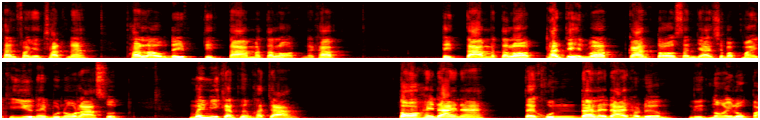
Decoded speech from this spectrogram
ท่านฟังชัดๆนะ ถ้าเราได้ติดตามมาตลอดนะครับ ติดตามมาตลอด ท่านจะเห็นว่าการต่อสัญญาฉบับใหม่ที่ยื่นให้บูโน่ล่าสุด ไม่มีการเพิ่มค่าจ้าง ต่อให้ได้นะ แต่คุณได้รายได้เท่าเดิมหรือน้อยลงไป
